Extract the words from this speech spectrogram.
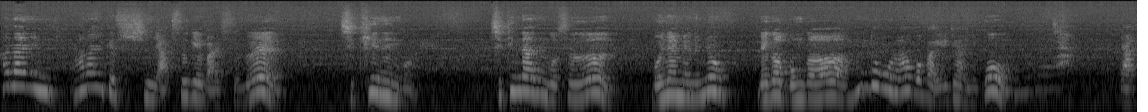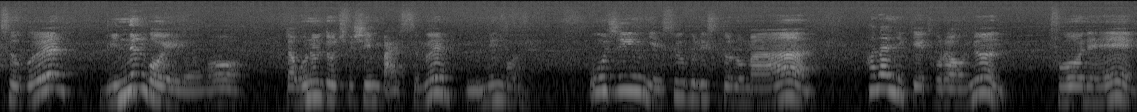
하나님 하나님께서 주신 약속의 말씀을 지키는 거예요. 지킨다는 것은 뭐냐면은요 내가 뭔가 행동을 하고 막 이게 아니고 자, 약속을 믿는 거예요. 자 오늘도 주신 말씀을 믿는 거예요. 오직 예수 그리스도로만 하나님께 돌아오는 구원의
